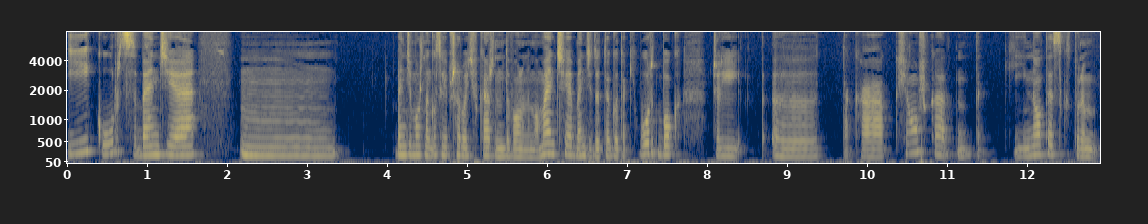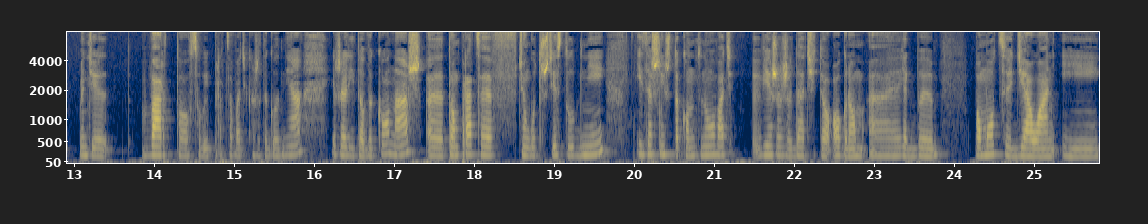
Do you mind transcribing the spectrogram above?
i kurs będzie. Mm, będzie można go sobie przerobić w każdym dowolnym momencie. Będzie do tego taki workbook, czyli yy, taka książka, taki notes, którym będzie warto sobie pracować każdego dnia. Jeżeli to wykonasz, e, tą pracę w ciągu 30 dni i zaczniesz to kontynuować, wierzę, że da Ci to ogrom e, jakby pomocy, działań i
